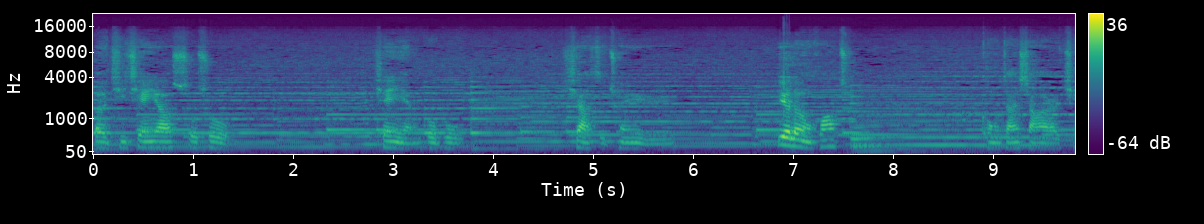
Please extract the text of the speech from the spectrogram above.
二七牵腰束束，千言步步。夏至春雨，月论花初。恐沾裳而浅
